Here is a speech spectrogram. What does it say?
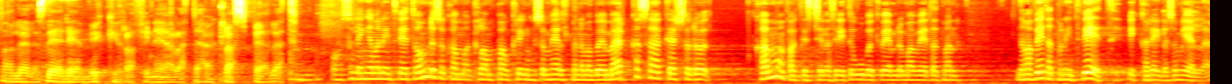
Alldeles. Det, det är mycket raffinerat det här klassspelet. Mm. Och så länge man inte vet om det så kan man klampa omkring hur som helst men när man börjar märka saker så då kan man faktiskt känna sig lite obekväm då man vet att man när man vet att man inte vet vilka regler som gäller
